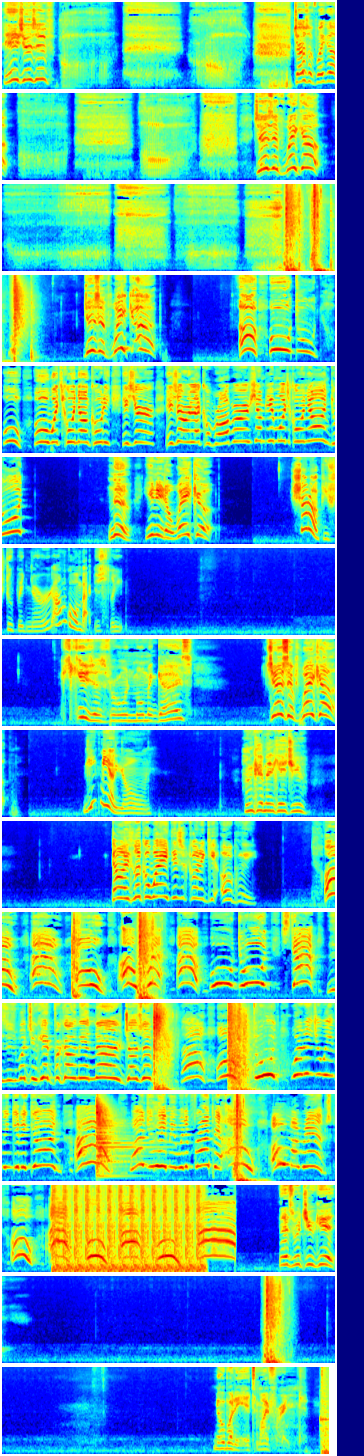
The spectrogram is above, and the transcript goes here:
Hey, Joseph. Joseph, wake up. Joseph, wake up. Joseph, wake up. Oh, oh, dude. Oh, oh, what's going on, Cody? Is there, is there like a robber or something? What's going on, dude? No, you need to wake up. Shut up, you stupid nerd. I'm going back to sleep. Excuse us for one moment, guys. Joseph, wake up! Leave me alone. I'm coming to get you. Guys, look away. This is gonna get ugly. Oh! Ow! Oh! Oh, crap! Ow! Oh, dude! Stop! This is what you get for calling me a nerd, Joseph! Ow! Oh, dude! That's what you get. Nobody hits my friend.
